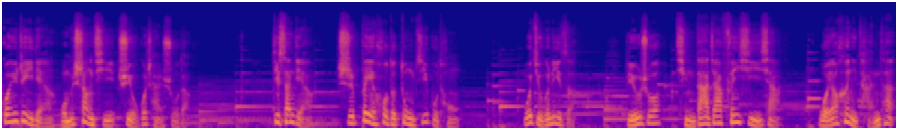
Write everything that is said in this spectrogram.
关于这一点啊，我们上期是有过阐述的。第三点啊，是背后的动机不同。我举个例子，比如说，请大家分析一下“我要和你谈谈”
